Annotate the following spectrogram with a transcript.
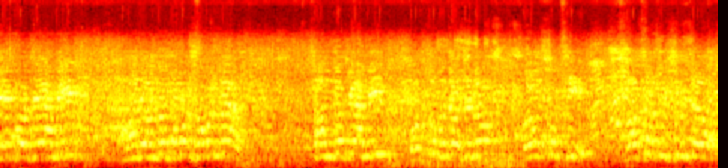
এই পর্যায়ে আমি আমাদের অন্যতম সমন্বয়ক চন্দ্রকে আমি বক্তব্য দেওয়ার জন্য অনুরোধ করছি। রচনা বিশ্ববিদ্যালয়।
